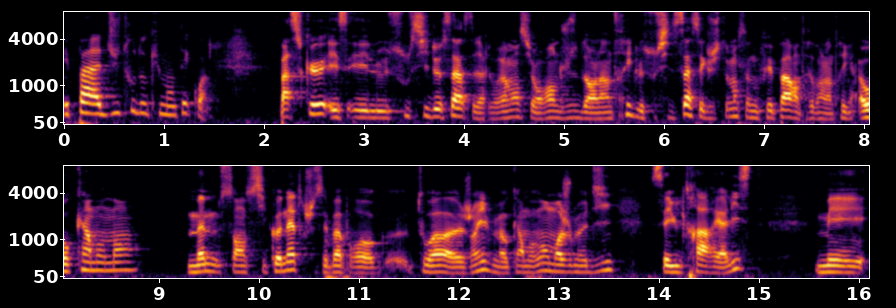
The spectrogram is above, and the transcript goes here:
et, pas du tout documenté quoi. Parce que, et, le souci de ça, c'est-à-dire que vraiment si on rentre juste dans l'intrigue, le souci de ça c'est que justement ça nous fait pas rentrer dans l'intrigue. À aucun moment, même sans s'y connaître, je sais pas pour euh, toi Jean-Yves, mais à aucun moment moi je me dis c'est ultra réaliste, mais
